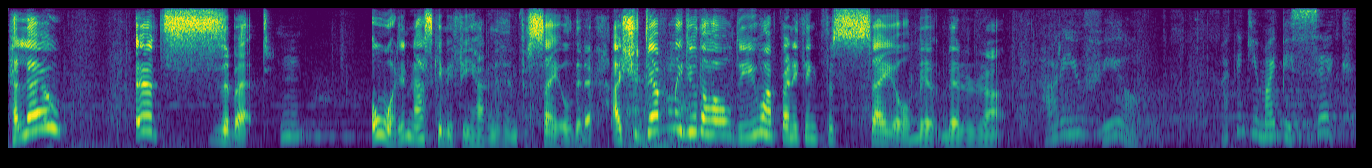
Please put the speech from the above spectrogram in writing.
Hello, it's a bit. Oh, I didn't ask him if he had anything for sale, did I? I should definitely do the whole. Do you have anything for sale, Mir- Mira? How do you feel? I think you might be sick.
